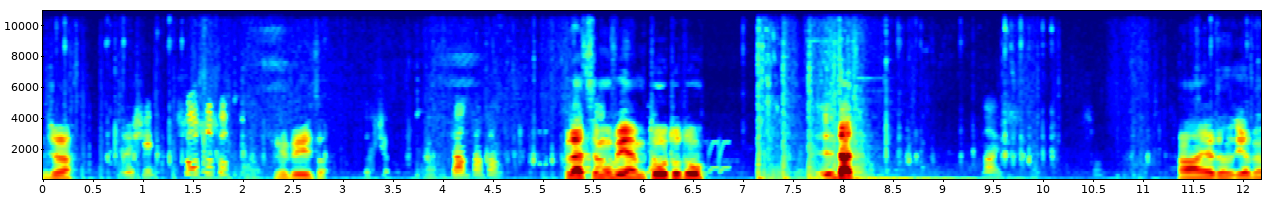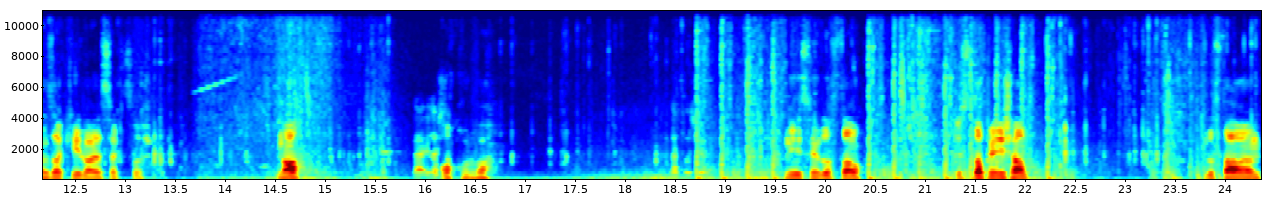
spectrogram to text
Gdzie? Wreszcie. Sto, sto, sto. Nie widzę. Chcia- Tam, tam, tam. Plecy, mówiłem. Tu, tu, tu. Y, Dead. Nice. A, jeden, jeden za killa jest jak coś. No. Daj, O kurwa. lecę się. Nic nie dostał. 150. Dostałem.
